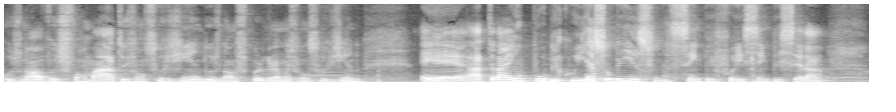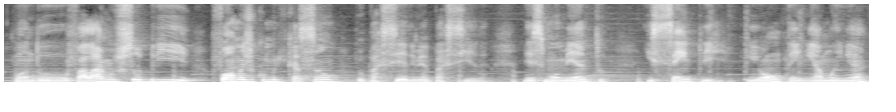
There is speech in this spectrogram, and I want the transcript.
os novos formatos vão surgindo, os novos programas vão surgindo, é, atraem o público. E é sobre isso, né? Sempre foi e sempre será quando falarmos sobre formas de comunicação, meu parceiro e minha parceira. Nesse momento e sempre, e ontem e amanhã,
